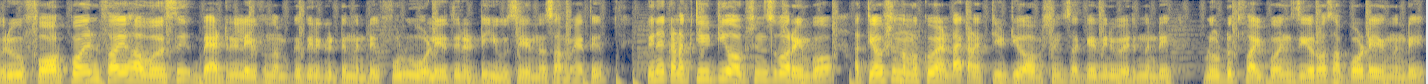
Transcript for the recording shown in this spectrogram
ഒരു four point five hours battery life നമുക്ക് ഇതിൽ കിട്ടുന്നുണ്ട് ഫുൾ വോളിയത്തിലിട്ട് യൂസ് ചെയ്യുന്ന സമയത്ത്. പിന്നെ കണക്ടിവിറ്റി ഓപ്ഷൻസ് പറയുമ്പോൾ അത്യാവശ്യം നമുക്ക് വേണ്ട കണക്ടിവിറ്റി ഓപ്ഷൻസ് ഒക്കെ ഇതിന് വരുന്നുണ്ട്. Bluetooth five point zero support ചെയ്യുന്നുണ്ട്.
